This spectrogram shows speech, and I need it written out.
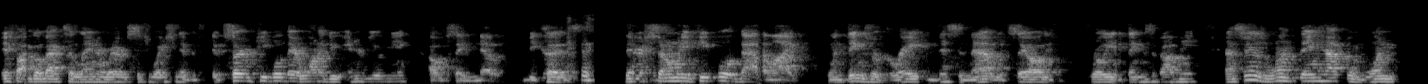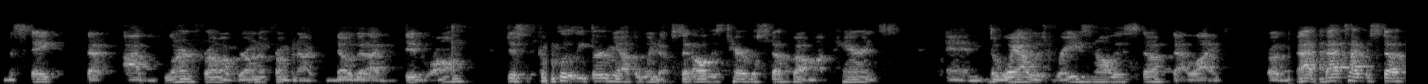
if I go back to Atlanta or whatever situation. If if certain people there want to do interview with me, I will say no because there are so many people that like when things were great and this and that would say all these brilliant things about me. And as soon as one thing happened, one mistake that I've learned from, I've grown up from, and I know that I did wrong, just completely threw me out the window. Said all this terrible stuff about my parents and the way I was raised and all this stuff that like bro, that that type of stuff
